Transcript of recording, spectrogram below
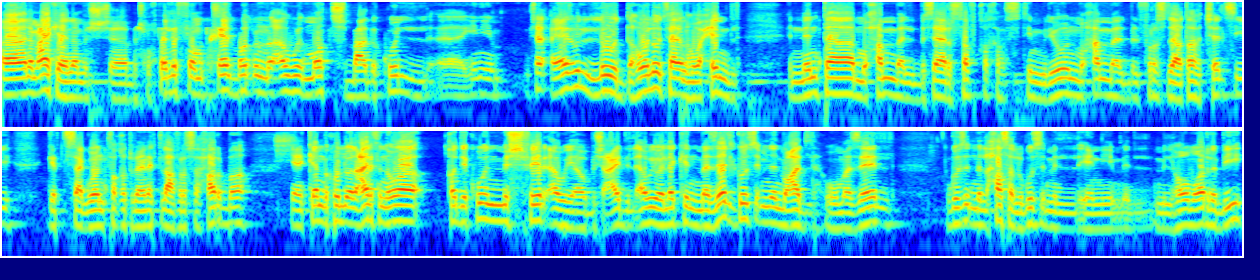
آه أنا معاك يعني أنا مش آه، مش مختلف. ومتخيل برضه إن أول ماتش بعد كل آه يعني مش عايز عايز أقول لود. هو لود فعلا هو حمل. إن أنت محمل بسعر الصفقة 65 مليون محمل بالفرص اللي ضيعتها في تشيلسي جبت تسع جوان فقط ولا انك تلعب في راس الحربة. يعني الكلام ده كله أنا عارف إن هو قد يكون مش فير قوي أو مش عادل قوي ولكن ما زال جزء من المعادلة وما زال جزء من اللي حصل وجزء من يعني من اللي هو مر بيه.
